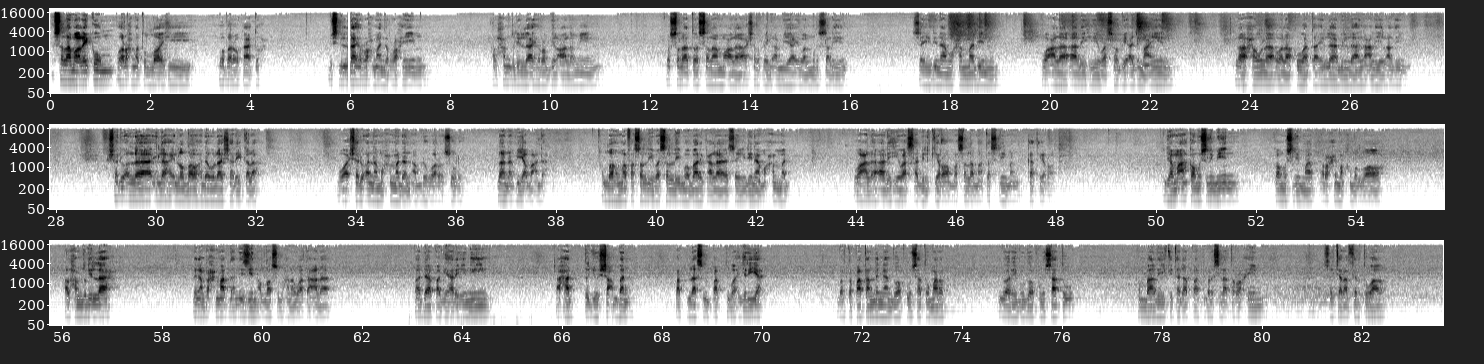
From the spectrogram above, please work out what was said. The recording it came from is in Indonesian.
Assalamualaikum warahmatullahi wabarakatuh. Bismillahirrahmanirrahim. Alhamdulillahi rabbil alamin. Wassalatu wassalamu ala asyrafil anbiya'i wal mursalin. Sayyidina Muhammadin wa ala alihi wa sahbihi ajma'in. La haula wa la quwata illa billahil aliyyil azim. Asyhadu an la ilaha illallah wahdahu la syarikalah wa asyhadu anna Muhammadan abduhu wa rasuluh la nabiyya ba'da. Allahumma fasalli wa sallim wa ala sayyidina Muhammad wa ala alihi wa ashabil kiram wa sallama tasliman katsiran. Jamaah kaum muslimin, kaum muslimat rahimakumullah. Alhamdulillah dengan rahmat dan izin Allah Subhanahu wa taala. Pada pagi hari ini Ahad 7 Sya'ban 1442 Hijriah bertepatan dengan 21 Maret 2021 kembali kita dapat bersilaturahim secara virtual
